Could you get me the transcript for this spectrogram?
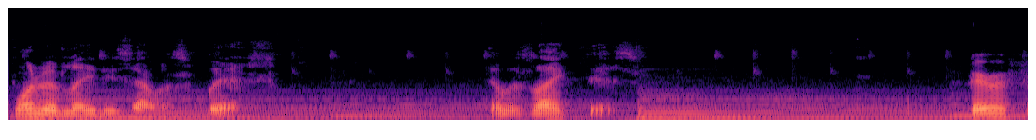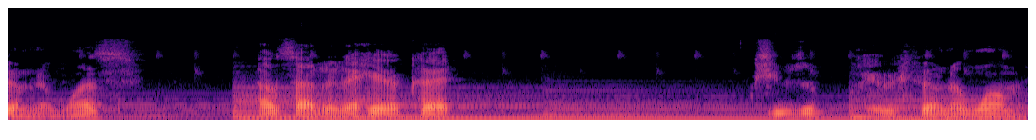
One of the ladies I was with that was like this, very feminine, once outside of the haircut, she was a very feminine woman.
